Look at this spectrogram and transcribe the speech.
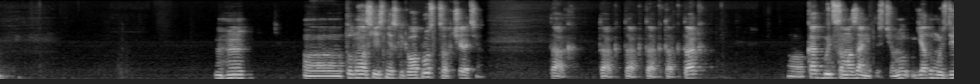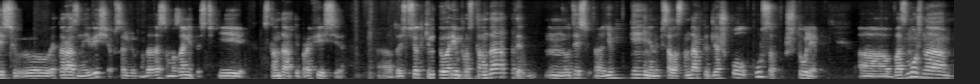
Угу. Тут у нас есть несколько вопросов в чате. Так, так, так, так, так, так. А, как быть самозанятостью? Ну, я думаю, здесь э, это разные вещи абсолютно, да, самозанятость и стандарты профессии. А, то есть все-таки мы говорим про стандарты. Вот здесь э, Евгения написала стандарты для школ, курсов, что ли. Возможно,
